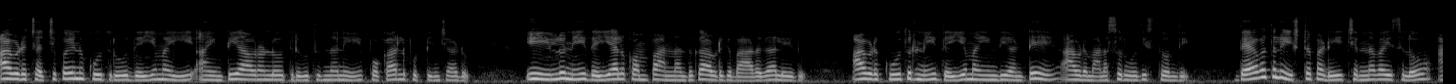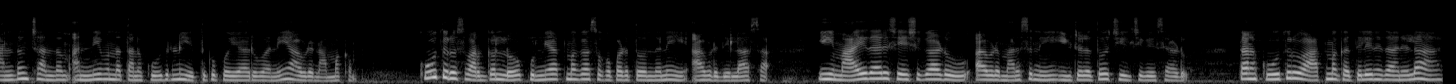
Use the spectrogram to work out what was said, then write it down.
ఆవిడ చచ్చిపోయిన కూతురు దెయ్యమయ్యి ఆ ఇంటి ఆవరణలో తిరుగుతుందని పుకార్లు పుట్టించాడు. ఈ ఇల్లుని దెయ్యాల కొంప అన్నందుకు ఆవిడకి బాధగా లేదు. ఆవిడ కూతురిని దెయ్యమైంది అంటే ఆవిడ మనసు రోధిస్తోంది. దేవతలు ఇష్టపడి చిన్న వయసులో అందం చందం అన్నీ ఉన్న తన కూతురిని ఎత్తుకుపోయారు అని ఆవిడ నమ్మకం. కూతురు స్వర్గంలో పుణ్యాత్మగా సుఖపడుతోందని ఆవిడ దిలాస. ఈ మాయదారి శేషిగాడు ఆవిడ మనసుని ఈటలతో చీల్చివేశాడు. తన కూతురు ఆత్మ గతిలేని దానిలా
